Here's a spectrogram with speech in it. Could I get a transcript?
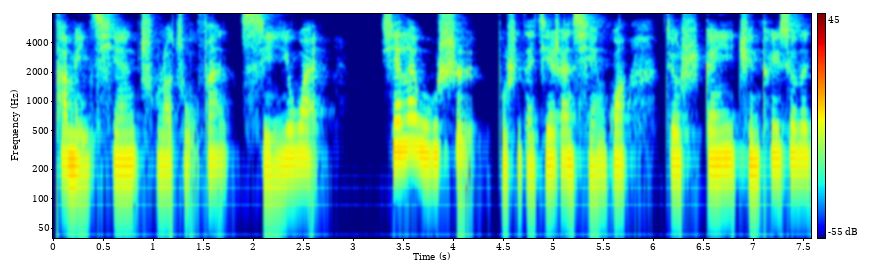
她每天除了煮饭、洗衣外，闲来无事，不是在街上闲逛，就是跟一群退休的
